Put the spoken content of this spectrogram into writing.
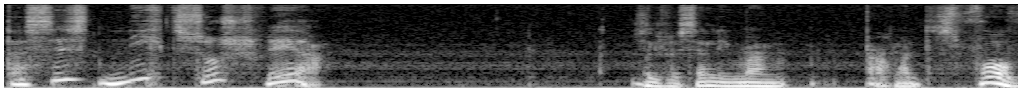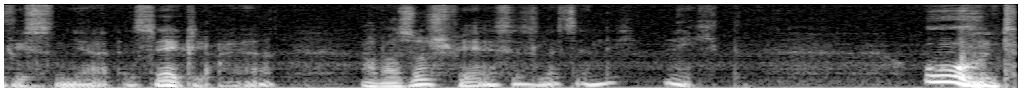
Das ist nicht so schwer. Selbstverständlich man, braucht man das Vorwissen, ja, sehr klar. Ja. Aber so schwer ist es letztendlich nicht. Und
